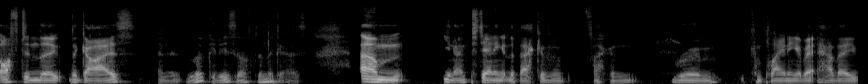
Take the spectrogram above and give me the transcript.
often the the guys. And look, it is often the guys. Um, you know, standing at the back of a fucking room complaining about how they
